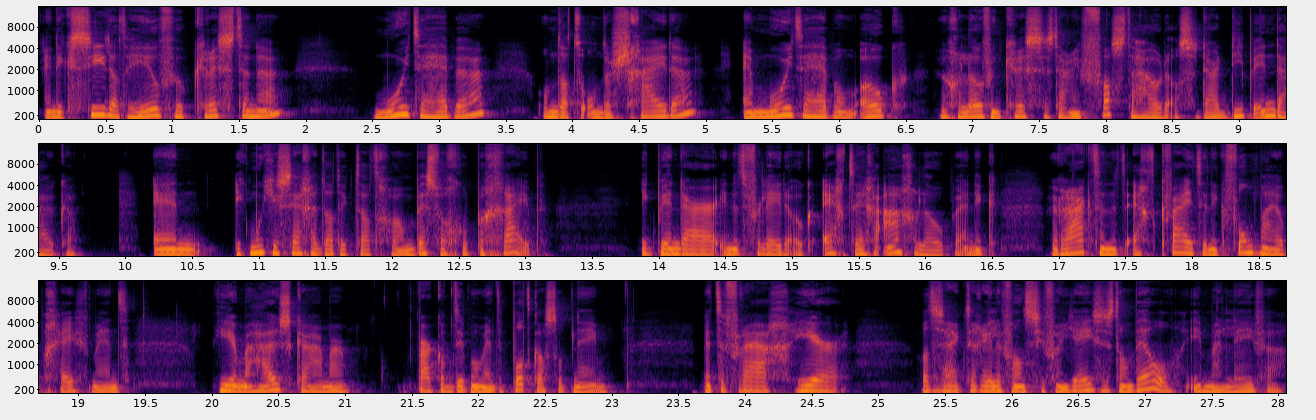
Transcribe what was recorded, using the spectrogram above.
En ik zie dat heel veel christenen moeite hebben om dat te onderscheiden en moeite hebben om ook hun geloof in Christus daarin vast te houden als ze daar diep induiken. En ik moet je zeggen dat ik dat gewoon best wel goed begrijp. ik ben daar in het verleden ook echt tegen aangelopen. En ik raakte het echt kwijt. En ik vond mij op een gegeven moment hier in mijn huiskamer, waar ik op dit moment de podcast opneem, met de vraag: Heer, wat is eigenlijk de relevantie van Jezus dan wel in mijn leven?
